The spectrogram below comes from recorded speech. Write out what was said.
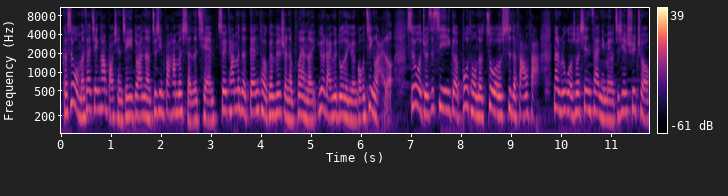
可是我们在健康保险这一端呢，最近帮他们省了钱，所以他们的 dental 跟 vision 的 plan 呢，越来越多的员工进来了。所以我觉得这是一个不同的做事的方法。那如果说现在你们有这些需求，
